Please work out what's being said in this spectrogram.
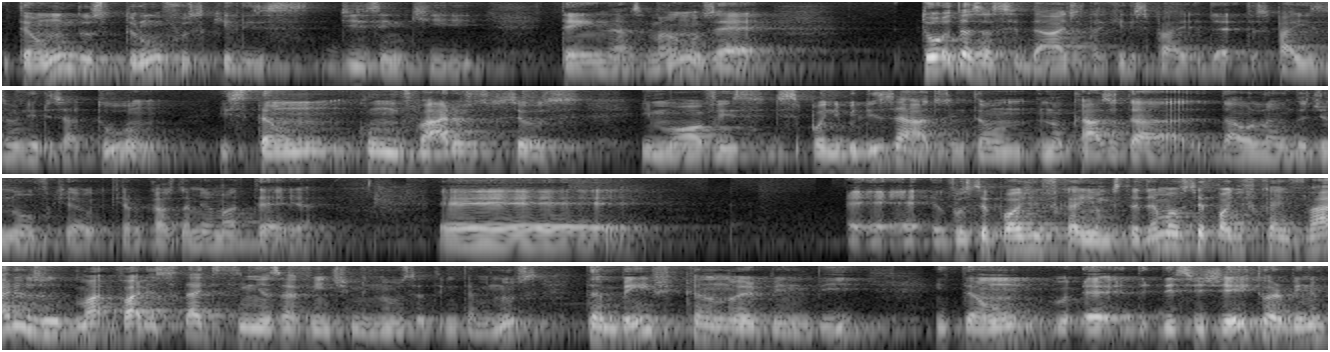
Então, um dos trunfos que eles dizem que tem nas mãos é todas as cidades daqueles dos países onde eles atuam estão com vários dos seus imóveis disponibilizados. Então, no caso da, da Holanda, de novo, que, é, que era o caso da minha matéria, é, é, você pode ficar em Amsterdã, mas você pode ficar em vários, várias cidadezinhas a 20 minutos, a 30 minutos, também ficando no Airbnb. Então, é, desse jeito, o Airbnb,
